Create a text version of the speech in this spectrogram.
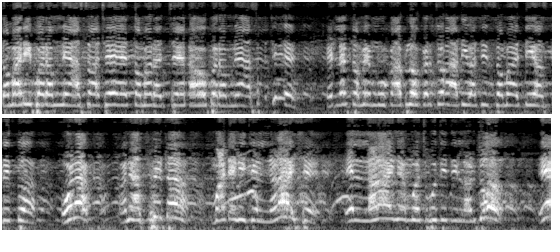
તમારી પર અમને આશા છે, તમારા ચહેરાઓ પર અમને આશા છે. એટલે તમે મુકાબલો કરજો આદિવાસી સમાજની અસ્તિત્વ, ઓળખ અને અસ્મિતા માટેની જે લડાઈ છે, એ લડાઈને મજબૂતીથી લડજો. એ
